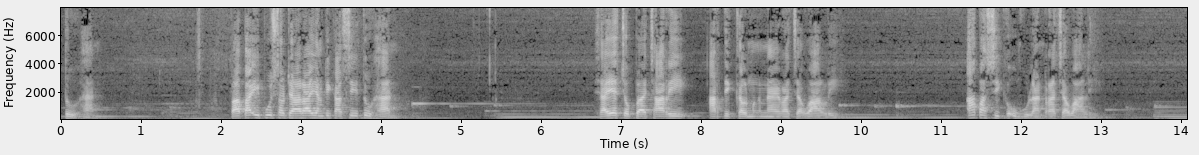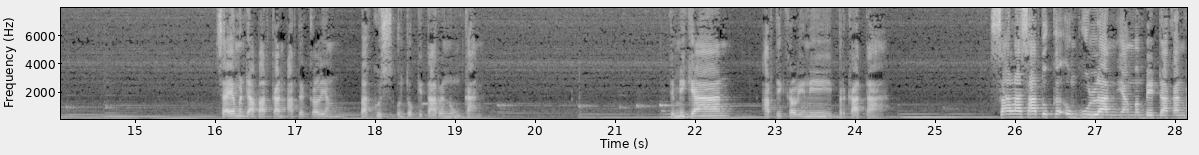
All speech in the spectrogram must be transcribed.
Tuhan. Bapak, ibu, saudara yang dikasih Tuhan, saya coba cari artikel mengenai Raja Wali apa sih keunggulan Raja Wali? Saya mendapatkan artikel yang bagus untuk kita renungkan. Demikian artikel ini berkata, salah satu keunggulan yang membedakan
